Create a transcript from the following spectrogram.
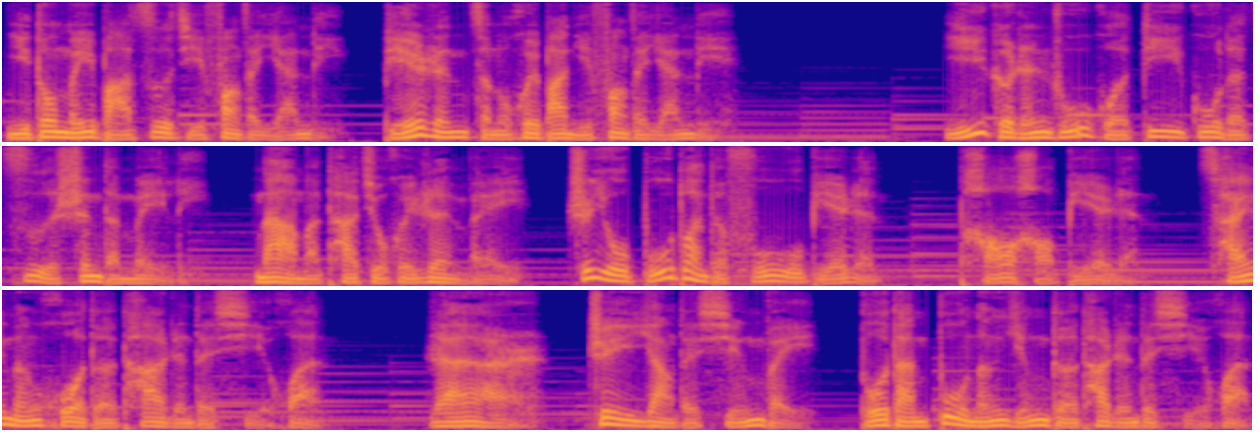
你都没把自己放在眼里，别人怎么会把你放在眼里？”一个人如果低估了自身的魅力，那么他就会认为。只有不断的服务别人、讨好别人，才能获得他人的喜欢。然而，这样的行为不但不能赢得他人的喜欢，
